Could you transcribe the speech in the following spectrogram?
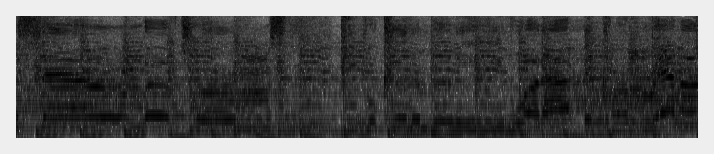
The sound of drums. People couldn't believe what I'd become. Revolutionaries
